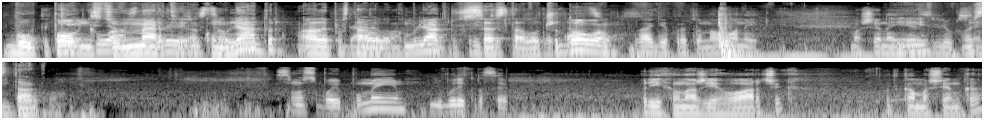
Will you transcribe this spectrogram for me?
був Такий повністю класний мертвий акумулятор, але поставили Дерево. акумулятор, все стало чудово. Ззаді притонований. Машина є І з люксом. ось так. Само собою помиємо і буде красиво. Приїхав наш ягуарчик. Така машинка.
